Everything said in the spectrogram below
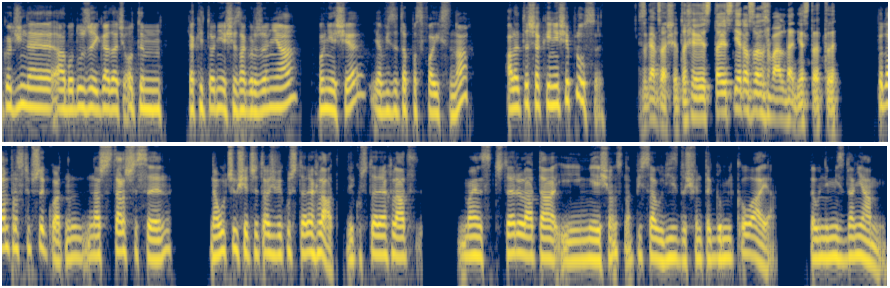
godzinę albo dłużej gadać o tym, jakie to niesie zagrożenia, bo niesie, ja widzę to po swoich synach, ale też jakie niesie plusy. Zgadza się, to, się jest, to jest nierozważalne niestety. Podam prosty przykład. Nasz starszy syn nauczył się czytać w wieku 4 lat. W wieku 4 lat, mając 4 lata i miesiąc, napisał list do świętego Mikołaja pełnymi zdaniami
